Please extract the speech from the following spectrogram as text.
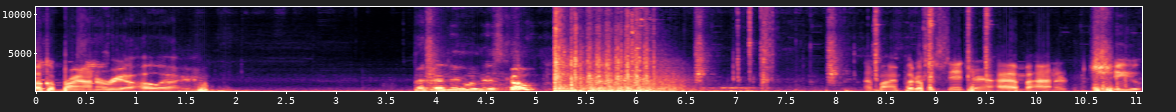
Tucker Brown a real hoe out here. Let that nigga with this coat. Somebody put up a sentry and hide behind a shield.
